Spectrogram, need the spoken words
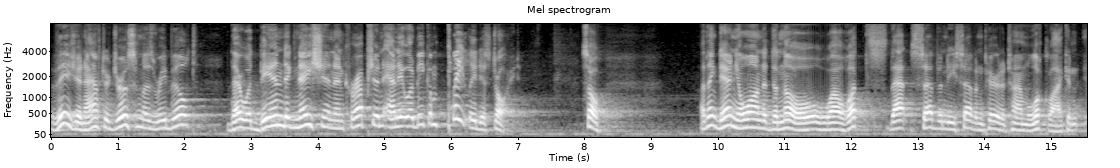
vision after Jerusalem is rebuilt, there would be indignation and corruption, and it would be completely destroyed. So, I think Daniel wanted to know, well, what's that 77 period of time look like? And uh,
